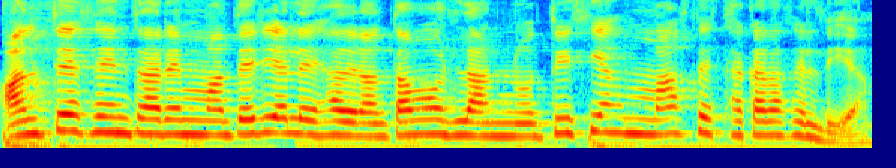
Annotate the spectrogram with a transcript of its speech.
Antes de entrar en materia les adelantamos las noticias más destacadas del día.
